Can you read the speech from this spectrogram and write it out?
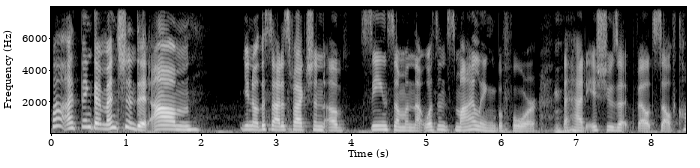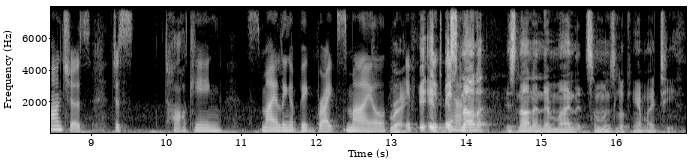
Well, I think I mentioned it. Um, you know, the satisfaction of seeing someone that wasn't smiling before, that had issues that felt self-conscious, just talking, smiling a big bright smile. Right. If, It- it- they it's have- not a, it's not in their mind that someone's looking at my teeth.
